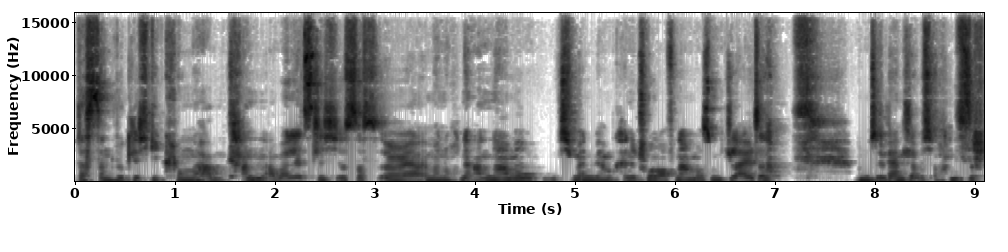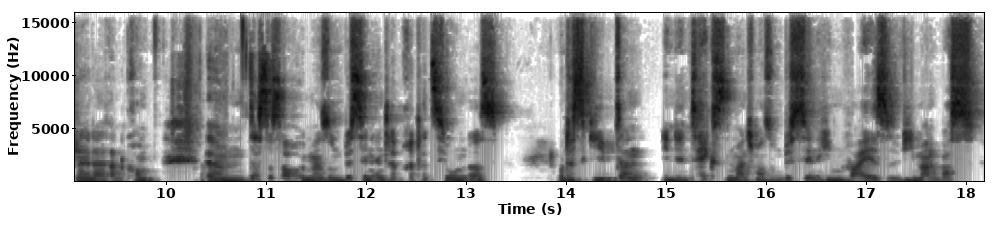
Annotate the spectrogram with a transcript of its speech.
das dann wirklich geklungen haben kann. Aber letztlich ist das äh, ja immer noch eine Annahme. Ich meine, wir haben keine Tonaufnahmen aus dem Mittelalter und werden, glaube ich, auch nicht so schnell da rankommen, mhm. ähm, dass das auch immer so ein bisschen Interpretation ist. Und es gibt dann in den Texten manchmal so ein bisschen Hinweise, wie man was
